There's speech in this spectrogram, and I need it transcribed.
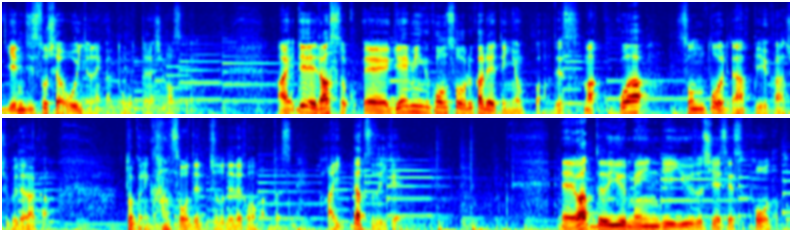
現実としては多いんじゃないかと思ったりしますけどね。はい。で、ラスト、えー、ゲーミングコンソールが0.4%です。まあ、ここはその通りだなっていう感触で、なんか、特に感想でちょっと出てこなかったですね。はい。では続いて。えー、What do you mainly use CSS4 だと。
